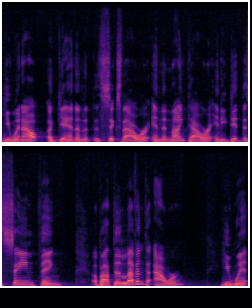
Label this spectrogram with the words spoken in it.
He went out again and at the sixth hour and the ninth hour, and he did the same thing. About the eleventh hour, he went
